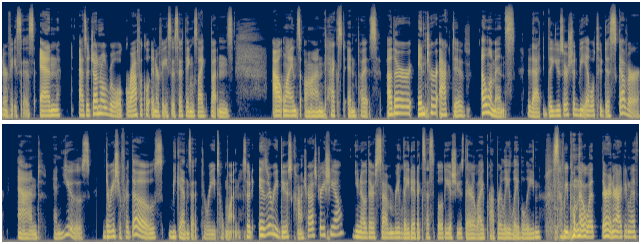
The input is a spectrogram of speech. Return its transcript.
interfaces. And as a general rule, graphical interfaces, so things like buttons, outlines on text inputs, other interactive elements that the user should be able to discover and and use the ratio for those begins at three to one. So it is a reduced contrast ratio. You know, there's some related accessibility issues there, like properly labeling so people know what they're interacting with.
